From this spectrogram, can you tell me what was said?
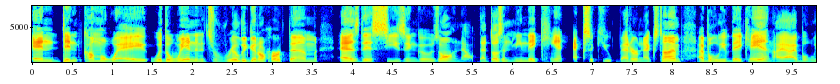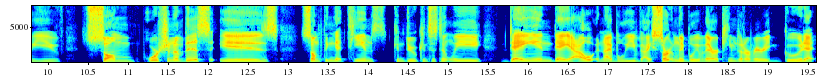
and didn't come away with a win, and it's really going to hurt them as this season goes on. Now, that doesn't mean they can't execute better next time. I believe they can. I, I believe some portion of this is something that teams can do consistently day in day out and i believe i certainly believe there are teams that are very good at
